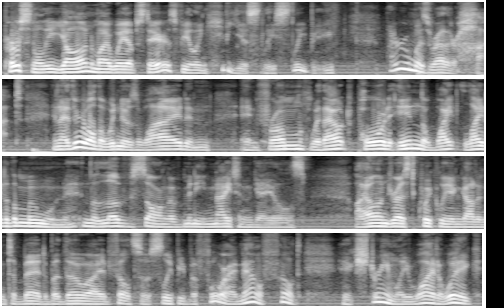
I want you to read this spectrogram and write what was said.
personally yawned my way upstairs, feeling hideously sleepy. My room was rather hot, and I threw all the windows wide, and, and from without poured in the white light of the moon and the love song of many nightingales. I undressed quickly and got into bed, but though I had felt so sleepy before, I now felt extremely wide awake.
